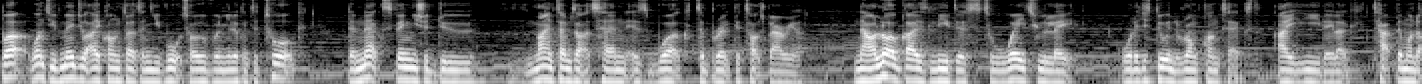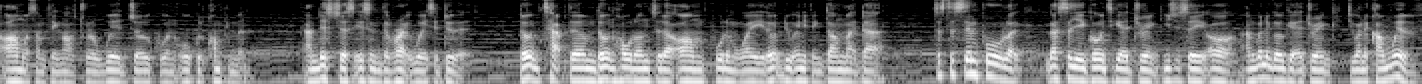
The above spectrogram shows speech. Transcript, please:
But once you've made your eye contact and you've walked over and you're looking to talk, the next thing you should do 9 times out of 10 is work to break the touch barrier. Now a lot of guys leave this to way too late or they just do it in the wrong context, i.e. they like tap them on the arm or something after a weird joke or an awkward compliment. And this just isn't the right way to do it. Don't tap them, don't hold on to their arm, pull them away, don't do anything dumb like that. Just a simple, like, let's say you're going to get a drink, you should say, oh, I'm gonna go get a drink, do you wanna come with?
